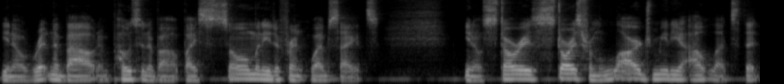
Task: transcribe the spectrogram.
you know, written about and posted about by so many different websites. You know, stories stories from large media outlets that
